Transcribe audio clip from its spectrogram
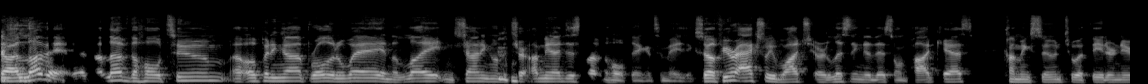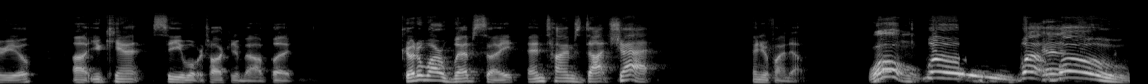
no, I love it. I love the whole tomb uh, opening up, rolling away, and the light and shining on the church. I mean, I just love the whole thing. It's amazing. So, if you're actually watching or listening to this on podcast, coming soon to a theater near you, uh, you can't see what we're talking about, but go to our website, endtimes.chat, and you'll find out. Whoa. Whoa, whoa, Yeah. whoa.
